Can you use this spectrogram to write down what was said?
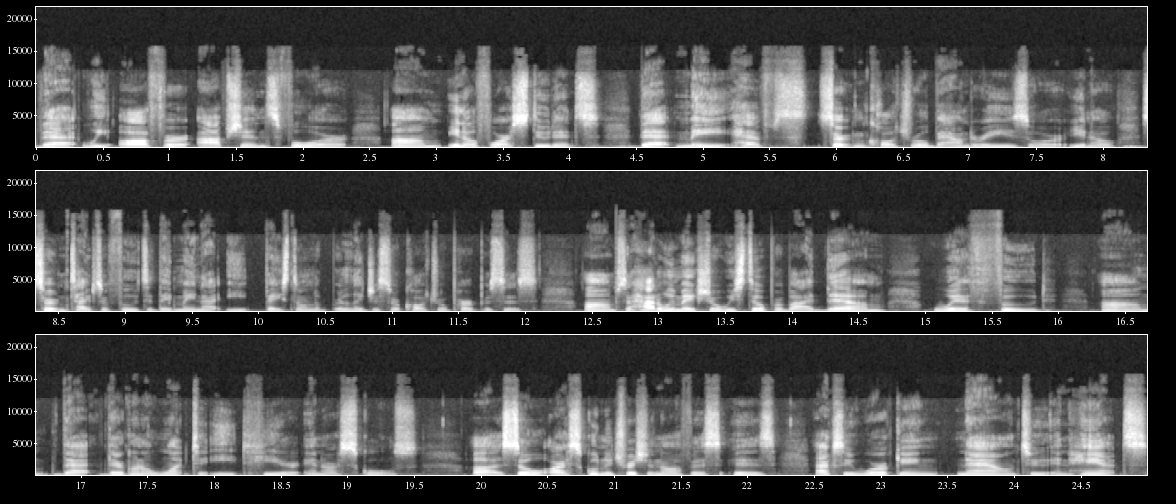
that we offer options for um, you know for our students that may have certain cultural boundaries or you know certain types of foods that they may not eat based on religious or cultural purposes. Um, so how do we make sure we still provide them with food um, that they're going to want to eat here in our schools? Uh, so our school nutrition office is actually working now to enhance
